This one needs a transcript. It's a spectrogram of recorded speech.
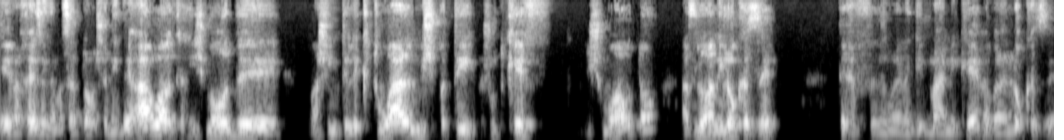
אה, ואחרי זה גם עשה תואר שני בהרווארד, כך איש מאוד, אה, ממש אינטלקטואל משפטי, פשוט כיף לשמוע אותו, אז לא, אני לא כזה. תכף אולי נגיד מה אני כן, אבל אני לא כזה.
